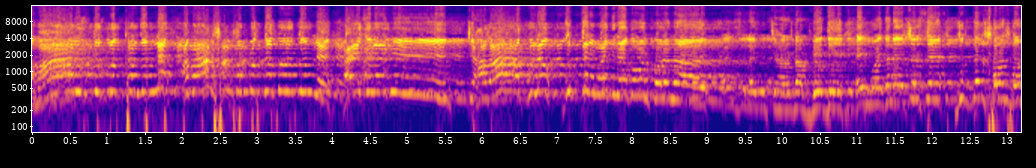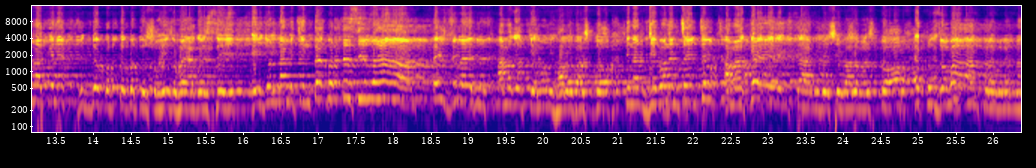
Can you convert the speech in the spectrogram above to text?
আমার করে নাই। জুলাইবির চেহারাটা বেঁধে এই ময়দানে এসেছে, যুদ্ধের সরঞ্জামা কিনে যুদ্ধ করতে করতে শহীদ হয়ে গেছে। এই জন্য আমি চিন্তা করতেছিলাম, এই জুলাইবি আমাকে কেমন ভালোবাসতো? তিনার জীবনের চাইতেও আমাকে সাহাবী বেশি ভালোবাসতো। একটু জবান করে বলেন না,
